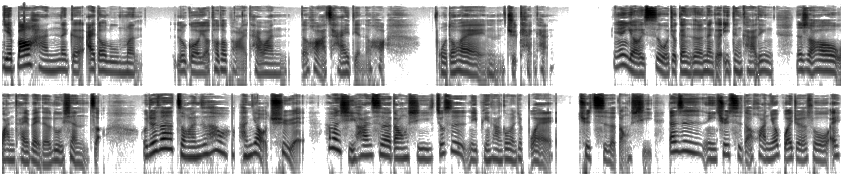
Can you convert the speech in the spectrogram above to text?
也包含那个爱豆鲁们，如果有偷偷跑来台湾的话，差一点的话。我都会嗯去看看，因为有一次我就跟着那个伊藤卡令那时候玩台北的路线走，我觉得走完之后很有趣诶，他们喜欢吃的东西就是你平常根本就不会去吃的东西，但是你去吃的话，你又不会觉得说诶。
